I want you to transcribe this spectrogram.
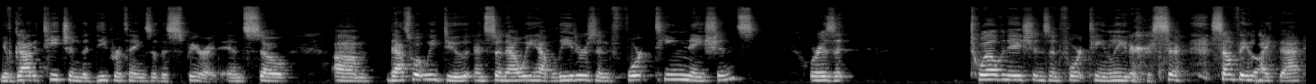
You've got to teach them the deeper things of the Spirit, and so um, that's what we do. And so now we have leaders in 14 nations, or is it 12 nations and 14 leaders, something like that.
